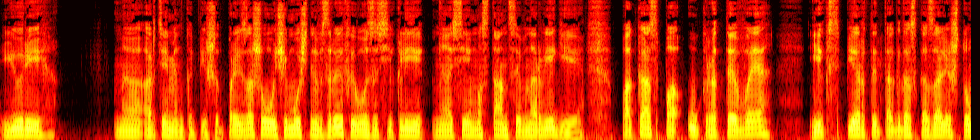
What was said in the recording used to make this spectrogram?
Юрий э, Артеменко пишет, произошел очень мощный взрыв, его засекли на сеймостанции в Норвегии, показ по Укра ТВ, эксперты тогда сказали, что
